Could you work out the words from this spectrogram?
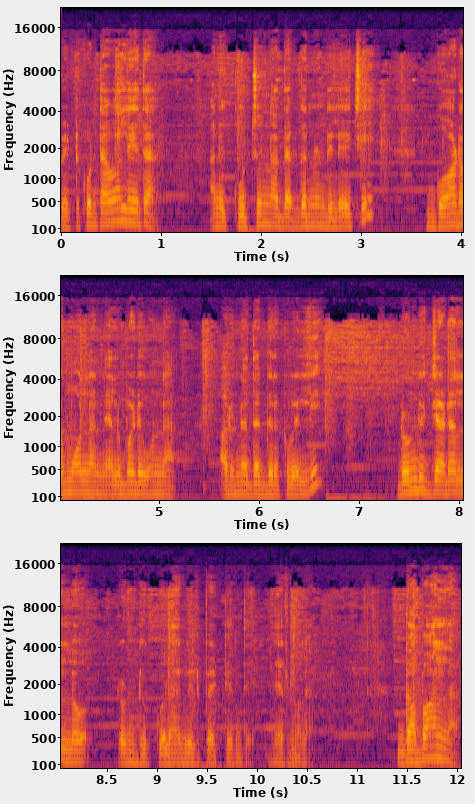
పెట్టుకుంటావా లేదా? అని కూర్చున్న దగ్గర నుండి లేచి గోడ మూల నిలబడి ఉన్న అరుణ దగ్గరకు వెళ్ళి రెండు జడల్లో రెండు గులాబీలు పెట్టింది నిర్మల. గబాల్న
